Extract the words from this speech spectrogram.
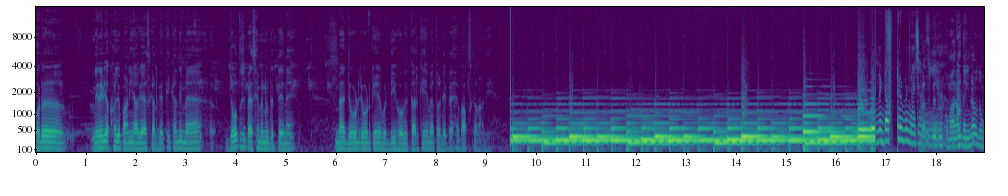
ਔਰ ਮੇਰੇ ਵੀ ਅੱਖਾਂ 'ਚ ਪਾਣੀ ਆ ਗਿਆ ਇਸ ਕਰਕੇ ਕਿ ਕਹਿੰਦੀ ਮੈਂ, ਜੋ ਤੁਸੀਂ ਪੈਸੇ ਮੈਨੂੰ ਦਿੱਤੇ ਨੇ ਮੈਂ ਜੋੜ ਜੋੜ ਕੇ ਵੱਡੀ ਹੋ ਕੇ ਕਰਕੇ ਮੈਂ ਤੁਹਾਡੇ ਪੈਸੇ ਵਾਪਸ ਕਰਾਂਗੀ। ਮੈਂ ਡਾਕਟਰ ਬਣਨਾ ਬਸ ਚਾਹੁੰਦੀ ਫਿਰ ਤੂੰ ਹਾਂ। ਕਮਾ ਕੇ ਦਈ ਨਾ ਉਦੋਂ।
